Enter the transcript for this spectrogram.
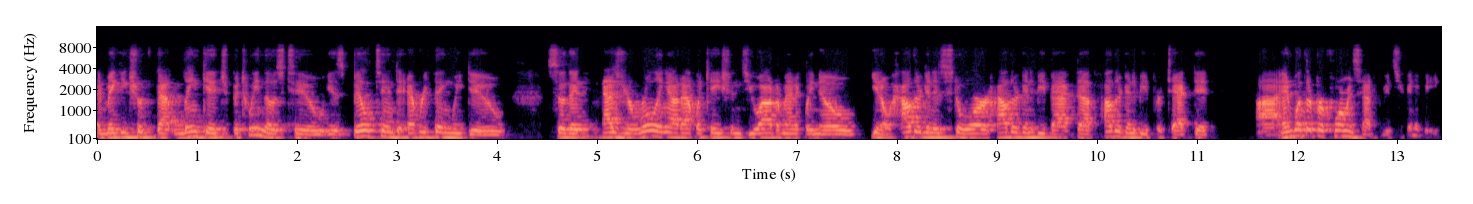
and making sure that that linkage between those two is built into everything we do so that as you're rolling out applications you automatically know you know how they're going to store how they're going to be backed up how they're going to be protected uh, and what their performance attributes are going to be.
